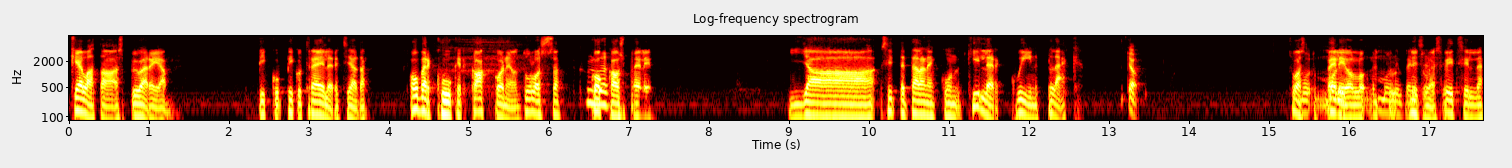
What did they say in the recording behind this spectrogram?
kela taas pyöri ja pikku, pikku trailerit sieltä. Overcooked 2 on tulossa, Kyllä. kokkauspeli. Ja sitten tällainen kuin Killer Queen Black. Joo. Suosittu Mo- peli on ollut, nyt, nyt tulee Switchille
